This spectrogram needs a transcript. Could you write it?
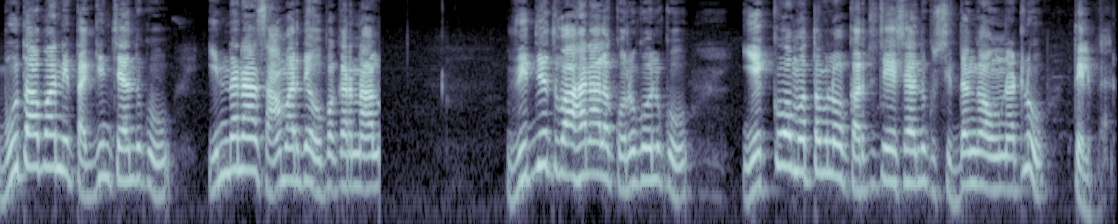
భూతాపాన్ని తగ్గించేందుకు ఇంధన సామర్థ్య ఉపకరణాలు విద్యుత్ వాహనాల కొనుగోలుకు ఎక్కువ మొత్తంలో ఖర్చు చేసేందుకు సిద్ధంగా ఉన్నట్లు తెలిపారు.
